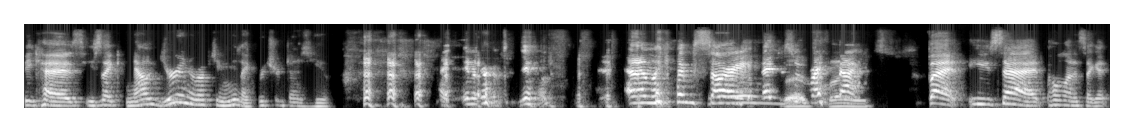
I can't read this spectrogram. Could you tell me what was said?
because he's like now you're interrupting me like richard does you. Interrupt him. And i'm like i'm sorry. And i just went right funny. back. But he said hold on a second.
